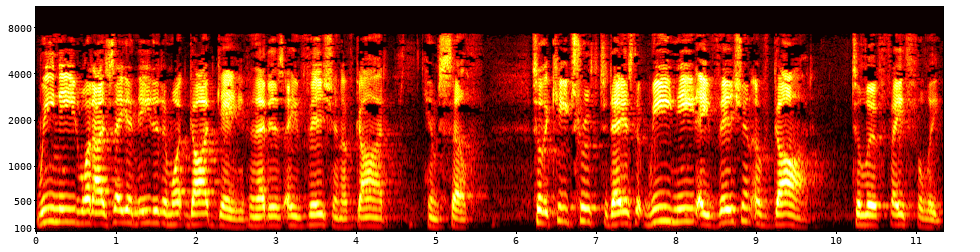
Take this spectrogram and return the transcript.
We need what Isaiah needed and what God gave, and that is a vision of God Himself. So the key truth today is that we need a vision of God to live faithfully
